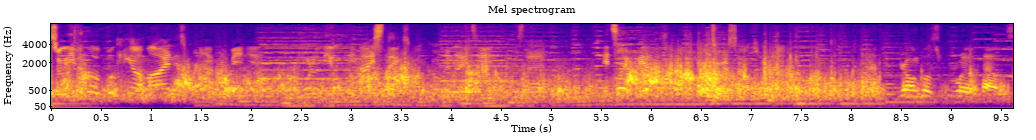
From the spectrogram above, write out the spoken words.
So even though booking online is pretty inconvenient, one of the only nice things about COVID-19 is that it's like we have the whole to ourselves right now. Your uncle's royal palace.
